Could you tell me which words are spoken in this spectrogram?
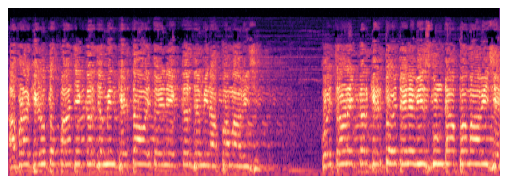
આપણા ખેડૂતો પાંચ એકર જમીન ખેડતા હોય તો એને એકર જમીન આપવામાં આવી છે. કોઈ ત્રણ એકર ખેડતો હોય તો એને વીસ ગુંઠા આપવામાં આવી છે.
